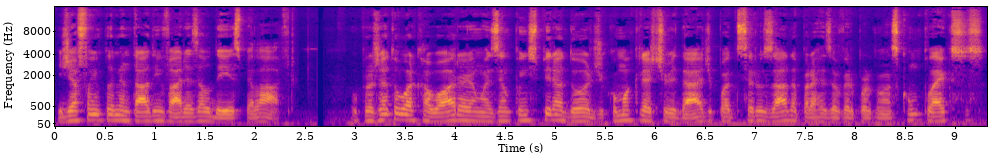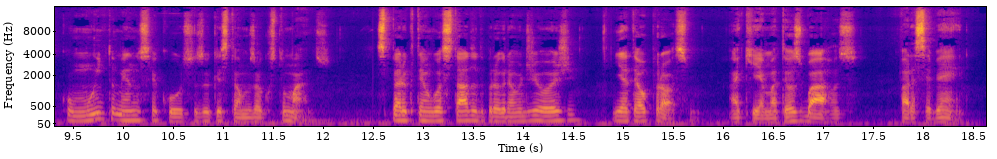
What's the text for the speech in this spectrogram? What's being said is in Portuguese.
e já foi implementado em várias aldeias pela África. O projeto Work Water é um exemplo inspirador de como a criatividade pode ser usada para resolver problemas complexos com muito menos recursos do que estamos acostumados. Espero que tenham gostado do programa de hoje e até o próximo. Aqui é Matheus Barros, para a CBN.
